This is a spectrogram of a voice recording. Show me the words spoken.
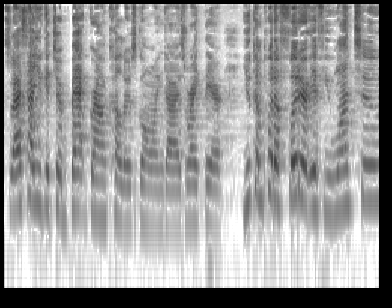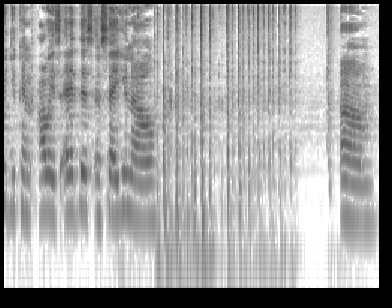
so that's how you get your background colors going, guys, right there. You can put a footer if you want to. You can always edit this and say, you know, um,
